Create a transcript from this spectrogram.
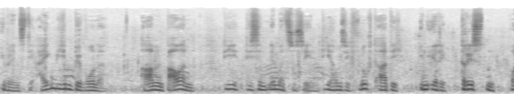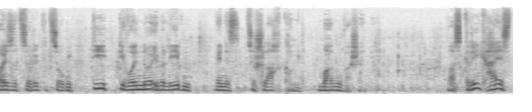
Übrigens die eigentlichen Bewohner, armen Bauern, die, die sind nimmer zu sehen. Die haben sich fluchtartig in ihre tristen Häuser zurückgezogen. Die, die wollen nur überleben, wenn es zur Schlacht kommt. Morgen wahrscheinlich. Was Krieg heißt,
